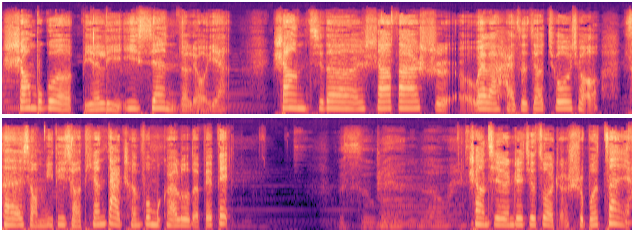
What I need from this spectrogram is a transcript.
伤不过别离一线的留言。上期的沙发是未来孩子叫秋秋，猜猜小迷弟小天大臣父母快乐的贝贝。上期跟这期作者是波赞呀，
